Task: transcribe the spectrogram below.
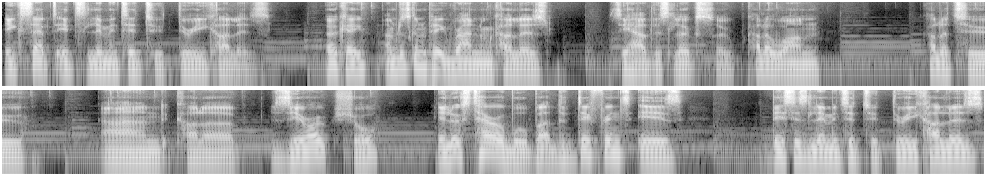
except it's limited to three colors. Okay, I'm just gonna pick random colors, see how this looks. So color one, color two, and color zero, sure. It looks terrible, but the difference is this is limited to three colors,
